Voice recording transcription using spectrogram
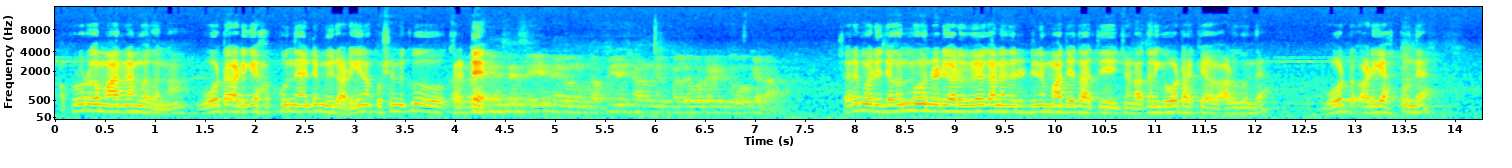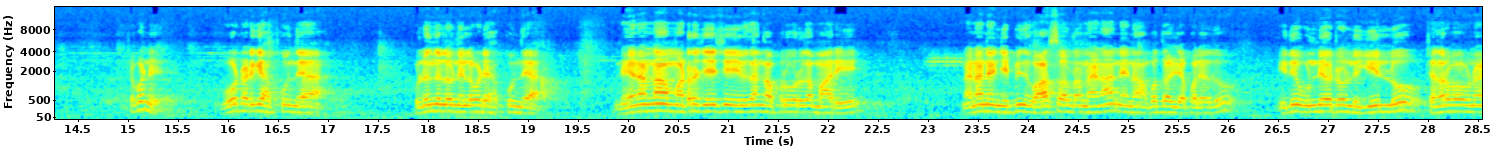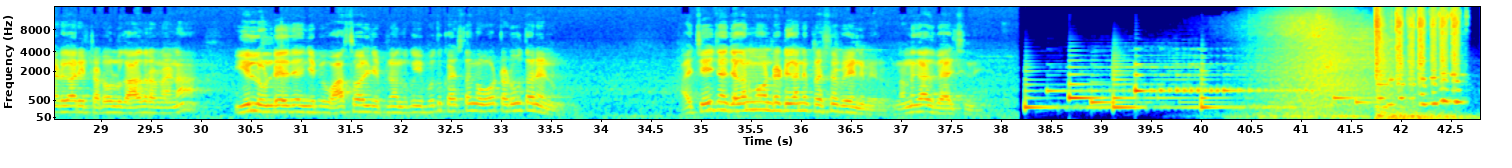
అప్రూవర్గా మారినాం కదన్న. ఓటు అడిగే హక్కు ఉంది అంటే మీరు అడిగిన క్వశ్చన్కు కరెక్టే. సరే మరి జగన్మోహన్ రెడ్డి గారు వివేకానంద రెడ్డిని మా చేత హత్య చేయించాడు. అతనికి ఓటు హక్కు అడుగుందా ఓటు అడిగే హక్కు ఉందా? చెప్పండి. ఓటు అడిగే హక్కు ఉందా? పులిందులో నిలబడే హక్కు ఉందా? నేనన్నా మర్డర్ చేసి ఈ విధంగా అప్రూవర్గా మారి నైనా నేను చెప్పింది వాస్తవాలు నాయన నేను అబద్ధాలు చెప్పలేదు. ఇది ఉండేటోళ్ళు వీళ్ళు చంద్రబాబు నాయుడు గారి చడవలు కాదురా నాయన. వీళ్ళు ఉండేది అని చెప్పి వాస్తవాలు చెప్పినందుకు ఈ పొద్దు ఖచ్చితంగా ఓటు అడుగుతా నేను. అది చేసిన జగన్మోహన్ రెడ్డి గారిని ప్రశ్న వేయండి మీరు. నన్ను కాదు వేయాల్సింది. Thank you.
